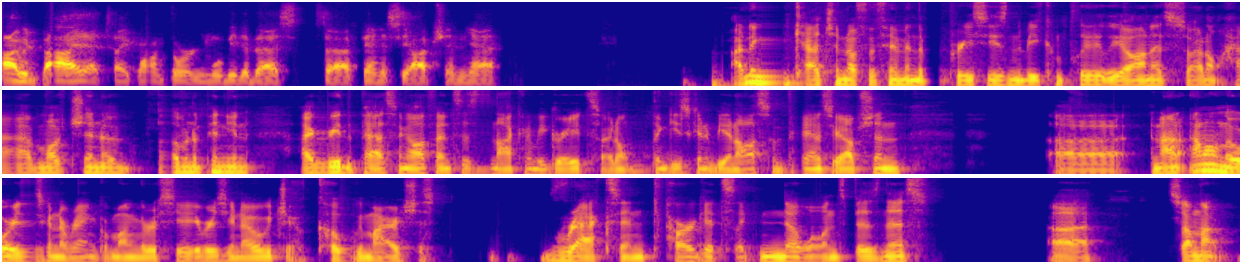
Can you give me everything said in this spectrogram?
I would buy that Tyquan Thornton will be the best uh, fantasy option. Yeah. I didn't catch enough of him in the preseason to be completely honest, so I don't have much in a, of an opinion. I agree the passing offense is not going to be great, so I don't think he's going to be an awesome fantasy option. Uh, and I, I don't know where he's going to rank among the receivers. You know, Kobe Meyers just racks in targets like no one's business. Uh, so I'm not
